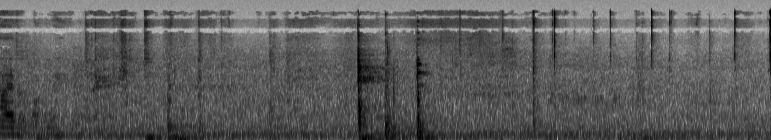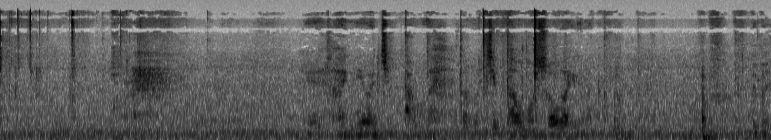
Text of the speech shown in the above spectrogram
vai thằng lõng này thành như là chip thầu này. Tôi phải chip thầu một số vậy. Vậy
